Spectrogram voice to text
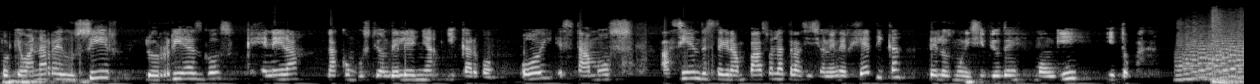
porque van a reducir los riesgos que genera la combustión de leña y carbón. Hoy estamos haciendo este gran paso a la transición energética de los municipios de Monguí y Topaga.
